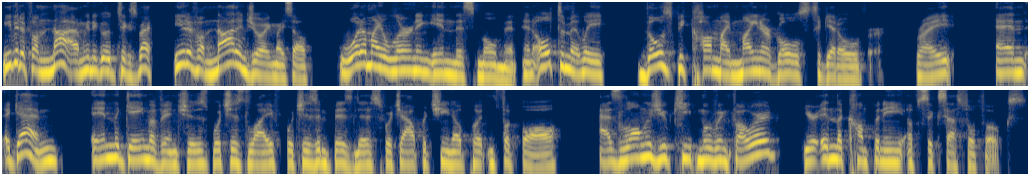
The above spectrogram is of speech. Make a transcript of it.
even if I'm not, I'm going to go take this back. Even if I'm not enjoying myself, what am I learning in this moment? And ultimately, those become my minor goals to get over, right? And again, in the game of inches, which is life, which is in business, which Al Pacino put in football, as long as you keep moving forward, you're in the company of successful folks.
